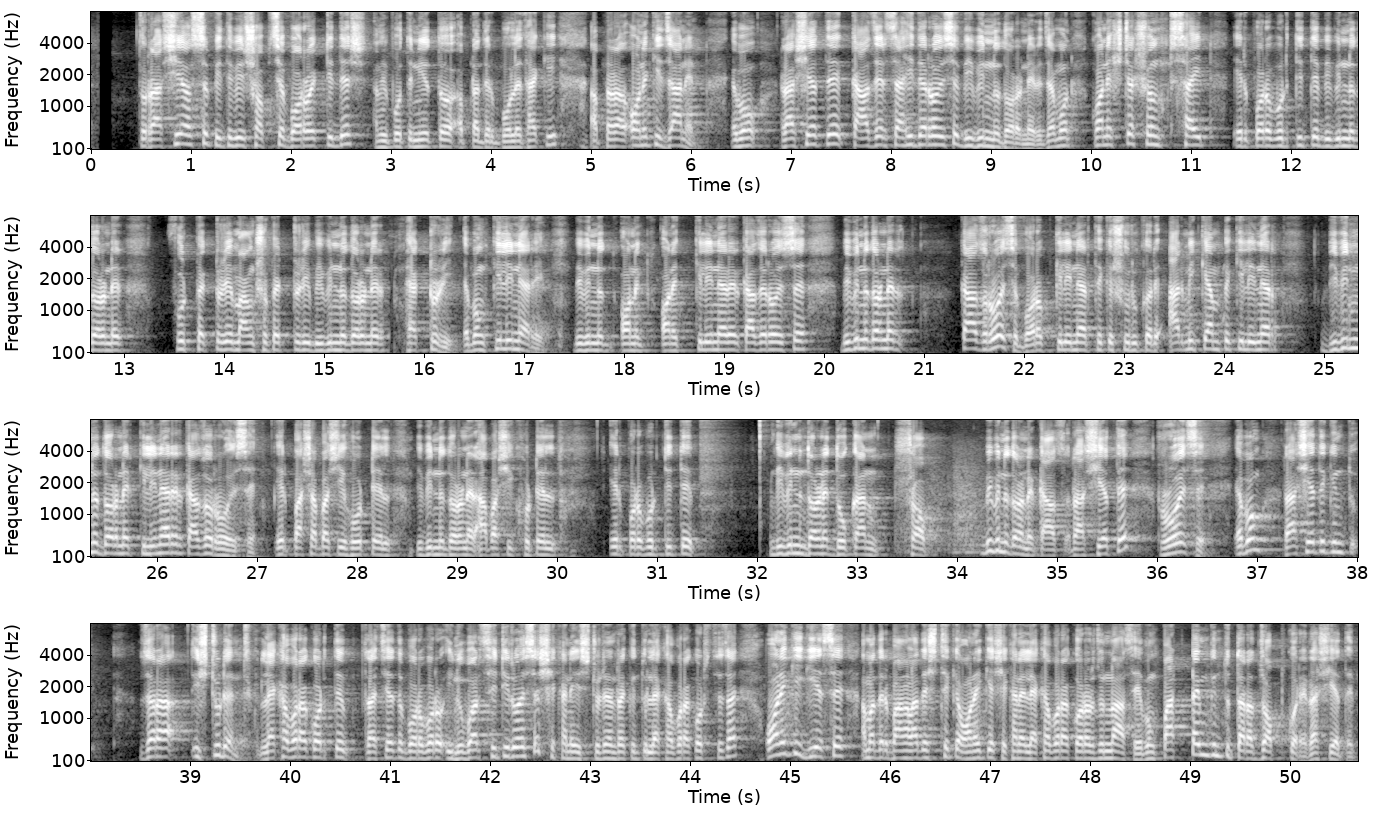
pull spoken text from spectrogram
তো রাশিয়া হচ্ছে পৃথিবীর সবচেয়ে বড় একটি দেশ। আমি প্রতিনিয়ত আপনাদের বলে থাকি, আপনারা অনেকেই জানেন। এবং রাশিয়াতে কাজের চাহিদা রয়েছে বিভিন্ন ধরনের, যেমন কনস্ট্রাকশন সাইট এর পরবর্তীতে বিভিন্ন ধরনের ফুড ফ্যাক্টরি মাংস ফ্যাক্টরি বিভিন্ন ধরনের ফ্যাক্টরি এবং ক্লিনারে বিভিন্ন অনেক অনেক ক্লিনারের কাজে রয়েছে। বিভিন্ন ধরনের কাজ রয়েছে, বরফ ক্লিনার থেকে শুরু করে আর্মি ক্যাম্পে ক্লিনার বিভিন্ন ধরনের ক্লিনারের কাজও রয়েছে। এর পাশাপাশি হোটেল বিভিন্ন ধরনের আবাসিক হোটেল এর পরবর্তীতে বিভিন্ন ধরনের দোকান, শপ, বিভিন্ন ধরনের কাজ রাশিয়াতে রয়েছে এবং রাশিয়াতে কিন্তু যারা স্টুডেন্ট লেখাপড়া করতে, রাশিয়াতে বড় বড় ইউনিভার্সিটি রয়েছে, সেখানে স্টুডেন্টরা কিন্তু লেখাপড়া করতে যায়। অনেকেই গিয়েছে আমাদের বাংলাদেশ থেকে, অনেকে সেখানে লেখাপড়া করার জন্য আসে এবং পার্ট টাইম কিন্তু তারা জব করে রাশিয়াতে।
